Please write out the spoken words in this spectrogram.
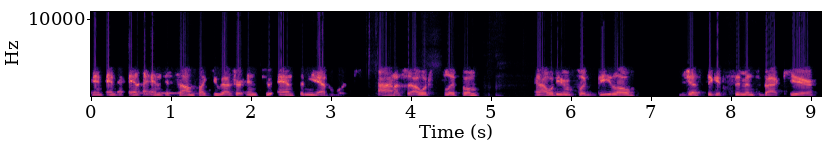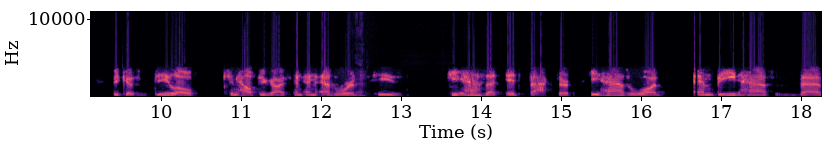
and, and, and, and it sounds like you guys are into Anthony Edwards. Honestly, I would flip him, and I would even flip D'Lo just to get Simmons back here because D'Lo can help you guys, and and Edwards, Yeah. he's he has that it factor. He has what Embiid has that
